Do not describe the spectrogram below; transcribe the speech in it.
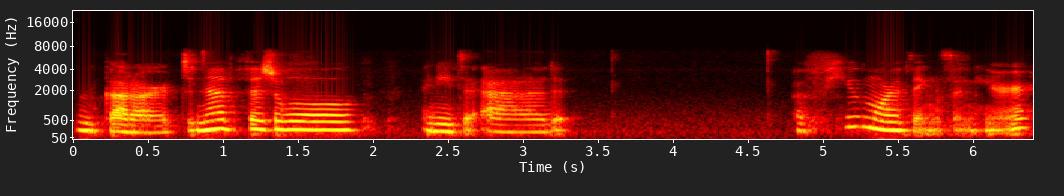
We've got our Deneb visual. I need to add a few more things in here.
